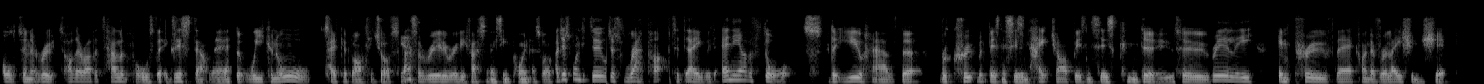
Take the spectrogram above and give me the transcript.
alternate routes. Are there other talent pools that exist out there that we can all take advantage of? So yeah. that's a really, really fascinating point as well. I just wanted to just wrap up today with any other thoughts that you have that recruitment businesses and HR businesses can do to really improve their kind of relationship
